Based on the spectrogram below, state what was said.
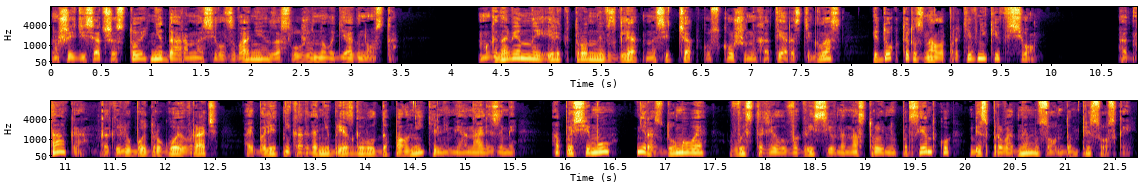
но 66-й недаром носил звание заслуженного диагноста. Мгновенный электронный взгляд на сетчатку скошенных от ярости глаз, и доктор знал о противнике все. Однако, как и любой другой врач, Айболит никогда не брезговал дополнительными анализами, а посему, не раздумывая, выстрелил в агрессивно настроенную пациентку беспроводным зондом-присоской.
